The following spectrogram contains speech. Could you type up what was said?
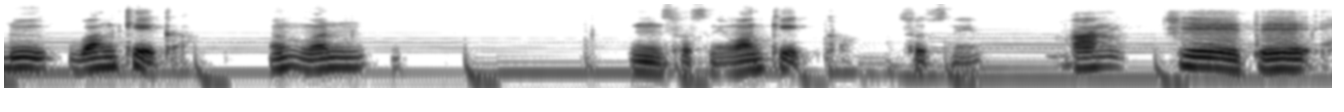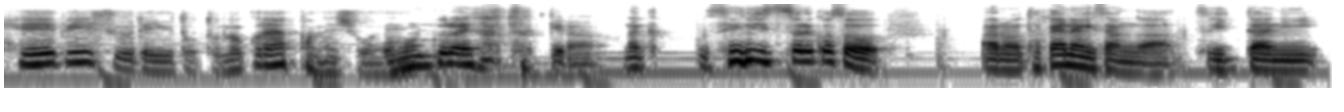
ル、1K か。ん ?1、うん、そうですね、1K か。そうですね。1K で、平米数で言うとどのくらいあったんでしょうどのね。くらいだったっけななんか、先日それこそ、あの、高柳さんがツイッターに、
